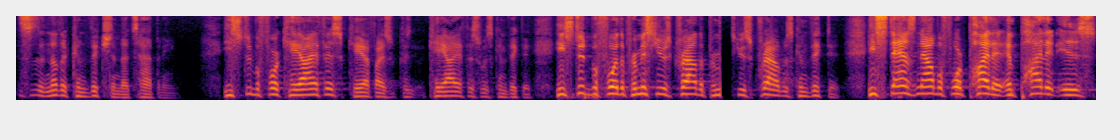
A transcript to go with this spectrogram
This is another conviction that's happening. He stood before Caiaphas, Caiaphas, Caiaphas was convicted. He stood before the promiscuous crowd, the promiscuous crowd was convicted. He stands now before Pilate, and Pilate is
